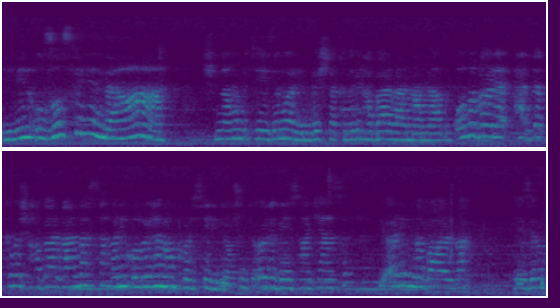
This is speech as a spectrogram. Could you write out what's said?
Elin uzun senin de ha. Şimdi ama bir teyzemi arayayım. Beş dakikada bir haber vermem lazım. Ona böyle her dakika başı haber vermezsen panik oluyor hemen polise gidiyor. Çünkü öyle bir insan kendisi. Bir arayayım da bari ben. Teyzemi Evet.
